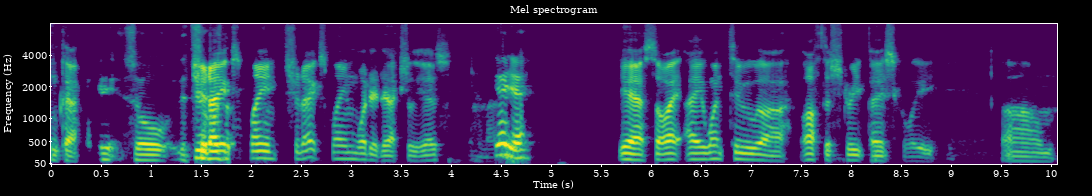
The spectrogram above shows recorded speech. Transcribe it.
Okay. Okay, So the two Should I explain? Should I explain what it actually is? or not? Yeah, yeah. Yeah, so I, I went to uh, off the street basically. Um,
